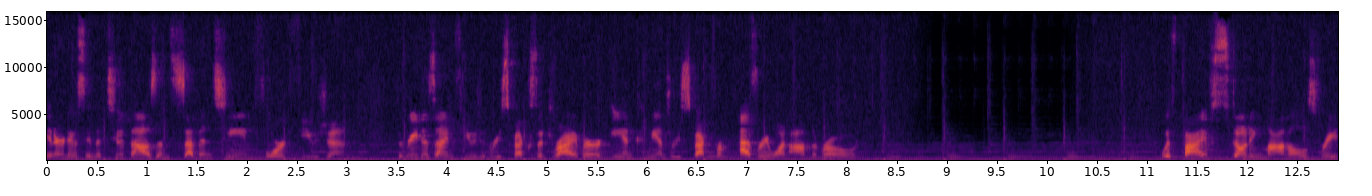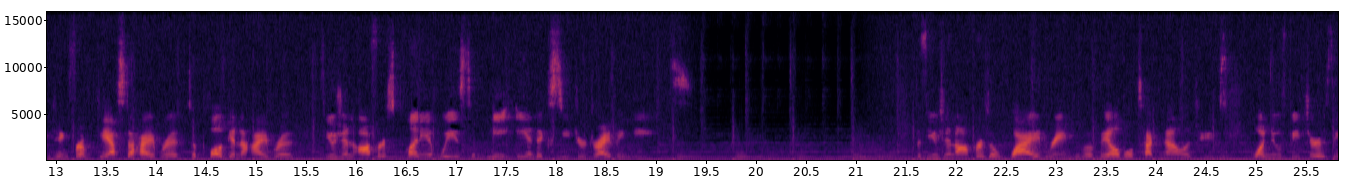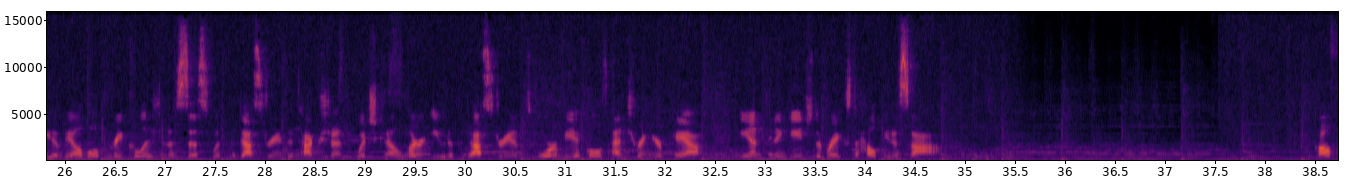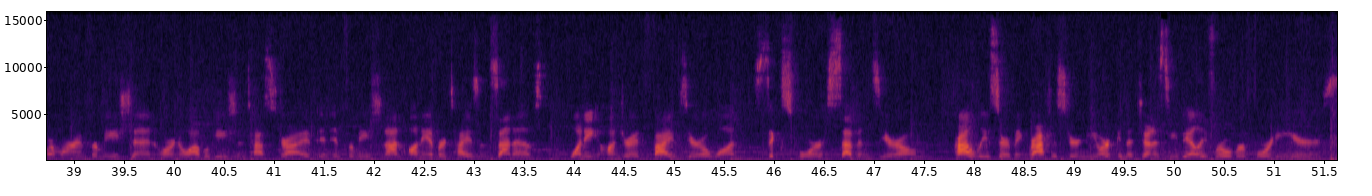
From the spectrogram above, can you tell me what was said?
Introducing the 2017 Ford Fusion. The redesigned Fusion respects the driver and commands respect from everyone on the road. With five stunning models ranging from gas to hybrid to plug-in to hybrid, Fusion offers plenty of ways to meet and exceed your driving needs. The Fusion offers a wide range of available technologies. One new feature is the available pre-collision assist with pedestrian detection, which can alert you to pedestrians or vehicles entering your path and can engage the brakes to help you to stop. Call for more information or no obligation test drive and information on unadvertised incentives 1 800 501 6470. Proudly serving Rochester, New York and the Genesee Valley for over 40 years.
